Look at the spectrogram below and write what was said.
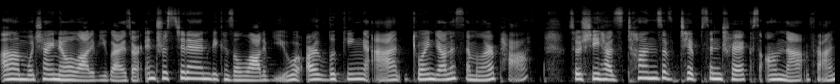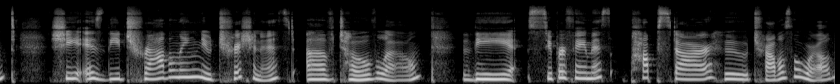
um, which I know a lot of you guys are interested in because a lot of you are looking at going down a similar path. So she has tons of tips and tricks on that front. She is the traveling nutritionist of Tove Lo, the super famous pop star who travels the world.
